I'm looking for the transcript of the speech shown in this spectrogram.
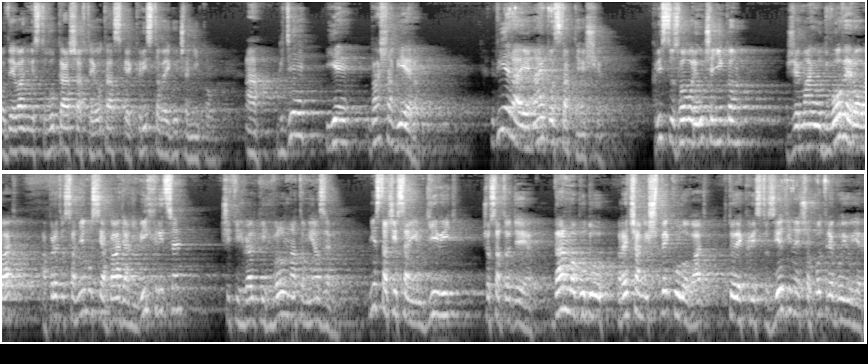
od evangelistu Lukáša v tej otázke Kristovej k učeníkov. A kde je vaša viera? Viera je najpodstatnejšia. Kristus hovorí učeníkom, že majú dôverovať a preto sa nemusia báť ani výchrice, či tých veľkých vln na tom jazere. Nestačí sa im diviť, čo sa to deje darmo budú rečami špekulovať, kto je Kristus. Jediné, čo potrebujú, je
